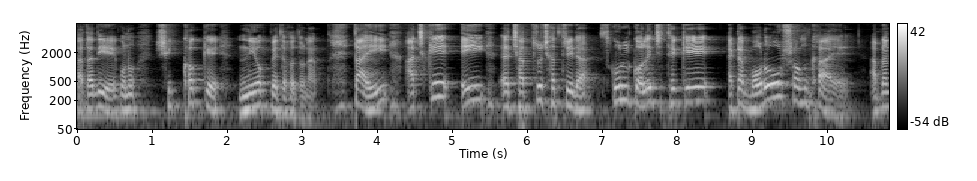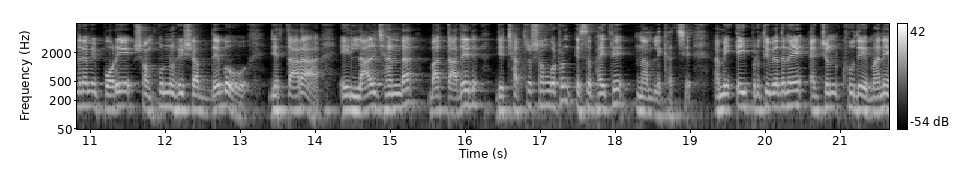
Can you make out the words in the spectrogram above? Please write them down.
খাতা দিয়ে কোনো শিক্ষককে নিয়োগ পেতে হতো না। তাই আজকে এই ছাত্রছাত্রীরা স্কুল, কলেজ থেকে একটা বড় সংখ্যায়, আপনাদের আমি পরে সম্পূর্ণ হিসাব দেব যে তারা এই লাল ঝান্ডা বা তাদের যে ছাত্র সংগঠন এসএফআইতে নাম লেখাচ্ছে। আমি এই প্রতিবেদনে একজন খুদে মানে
